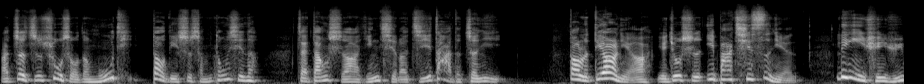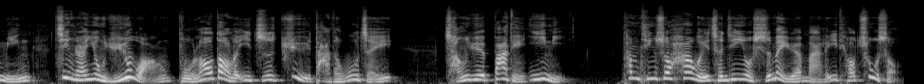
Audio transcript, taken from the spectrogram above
而这只触手的母体到底是什么东西呢？在当时啊，引起了极大的争议。到了第二年啊，也就是一八七四年，另一群渔民竟然用渔网捕捞到了一只巨大的乌贼，长约八点一米。他们听说哈维曾经用十美元买了一条触手，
